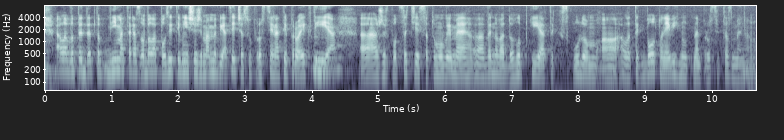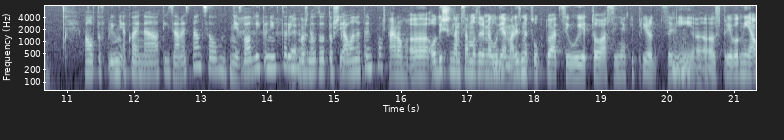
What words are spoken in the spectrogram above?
alebo teda to vníma teraz oveľa pozitívnejšie, že máme viacej času proste na tie projekty mm-hmm. a, a že v podstate sa tomu vieme e, venovať do hĺbky a tak s kľudom, ale tak bolo to nevyhnutné proste tá zmena. No. Malo to vplyv nejako aj na tých zamestnancov? Nezvládli to niektorí? E, Možno toto šialené tempo? Áno, e, odišli nám samozrejme ľudia, mm. mali sme fluktuáciu, je to asi nejaký prírodzený mm. sprievodný jav.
